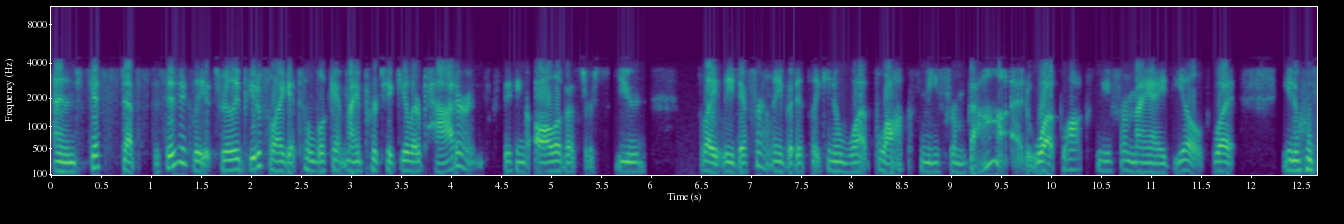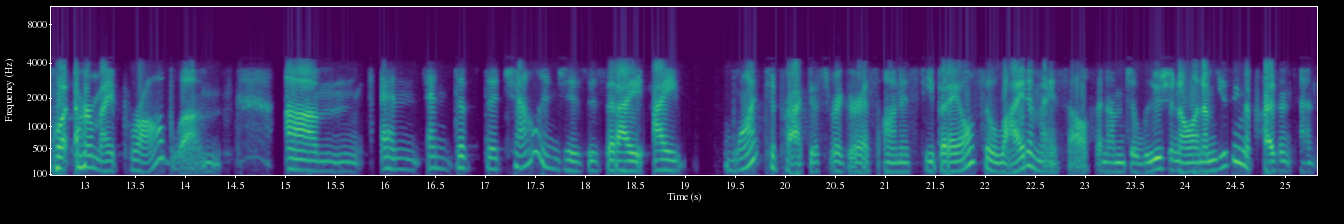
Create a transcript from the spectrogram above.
and fifth step specifically, it's really beautiful. I get to look at my particular patterns because I think all of us are skewed slightly differently, but it's like, you know, what blocks me from God? What blocks me from my ideals? What you know what are my problems? Um and and the the challenge is is that i i want to practice rigorous honesty but i also lie to myself and i'm delusional and i'm using the present tense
